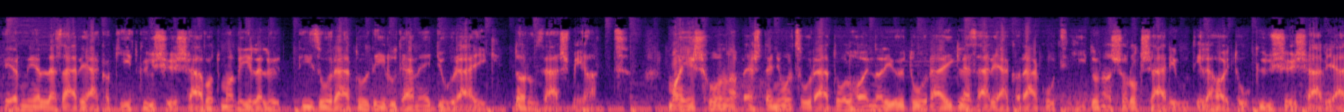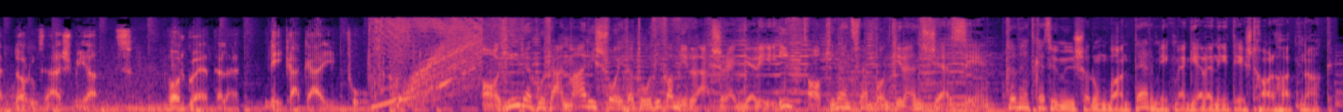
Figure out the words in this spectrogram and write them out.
térnél lezárják a két külső sávot ma délelőtt 10 órától délután 1 óráig, daruzás miatt. Ma és holnap este 8 órától hajnali 5 óráig lezárják a Rákóczi hídon a Soroksári úti lehajtó külső sávját daruzás miatt. Varga Etele, BKK Info. A hírek után már is folytatódik a millás reggeli, itt a 90.9 jazz Következő műsorunkban termék megjelenítést hallhatnak.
